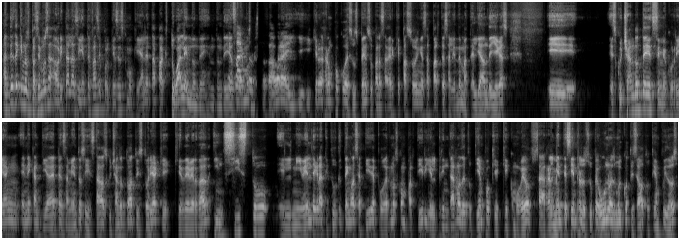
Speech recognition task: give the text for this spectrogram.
Antes de que nos pasemos ahorita a la siguiente fase, porque esa es como que ya la etapa actual en donde, en donde ya sabemos que estás ahora y, quiero dejar un poco de suspenso para saber qué pasó en esa parte saliendo de Mattel, ya donde llegas. Eh, escuchándote se me ocurrían N cantidad de pensamientos y estaba escuchando toda tu historia que, que, de verdad insisto el nivel de gratitud que tengo hacia ti de podernos compartir y el brindarnos de tu tiempo que, que como veo, o sea, realmente siempre lo supe, uno, es muy cotizado tu tiempo y dos,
